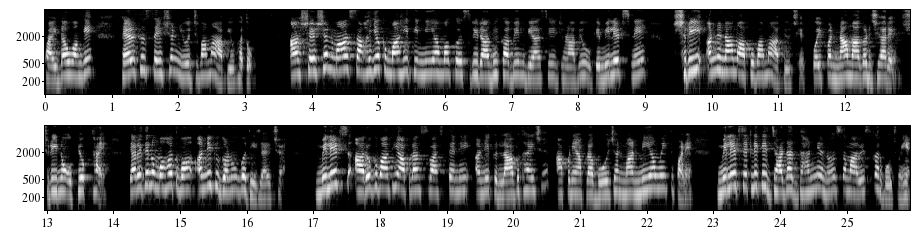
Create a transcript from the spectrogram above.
ફાયદાઓ અંગે હેલ્થ સેશન યોજવામાં આવ્યું હતું. આ સેશનમાં સહાયક માહિતી નિયામક શ્રી રાધિકાબેન વ્યાસે જણાવ્યું કે મિલેટ્સને શ્રી અન્ન નામ આપવામાં આવ્યું છે. કોઈ પણ નામ આગળ જ્યારે શ્રીનો ઉપયોગ થાય, ત્યારે તેનું મહત્વ અનેક ગણું વધી જાય છે. મિલેટ્સ આરોગવાથી આપણા સ્વાસ્થ્યને અનેક લાભ થાય છે. આપણે આપણા ભોજનમાં નિયમિતપણે મિલેટ્સ એટલે કે જાડા ધાન્યનો સમાવેશ કરવો જોઈએ.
